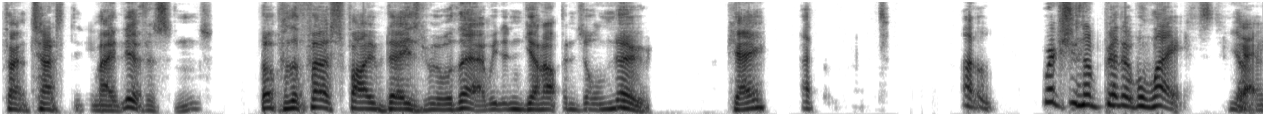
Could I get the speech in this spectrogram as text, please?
fantastic, magnificent. But for the first five days we were there, we didn't get up until noon. Okay. Oh, which is a bit of a waste. Yeah.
